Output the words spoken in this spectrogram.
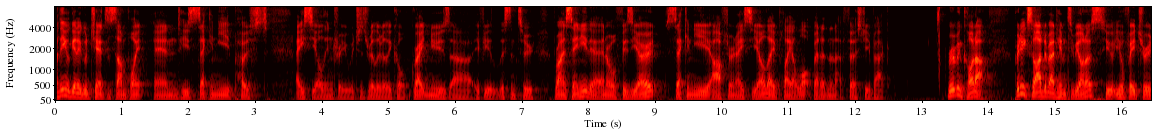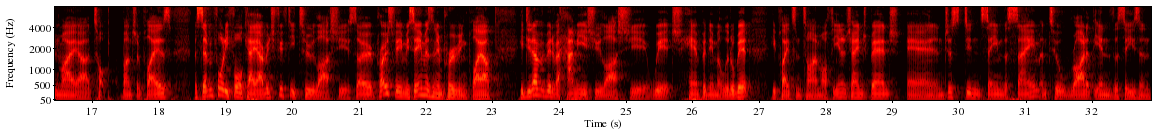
I think he'll get a good chance at some point, and his second year post ACL injury, which is really, really cool. Great news uh, if you listen to Brian Sini, their NRL physio, second year after an ACL, they play a lot better than that first year back. Reuben Cotter, pretty excited about him to be honest. He'll, he'll feature in my uh, top bunch of players. The 744k average, 52 last year. So pros for him, you see him as an improving player. He did have a bit of a hammy issue last year, which hampered him a little bit. He played some time off the interchange bench and just didn't seem the same until right at the end of the season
